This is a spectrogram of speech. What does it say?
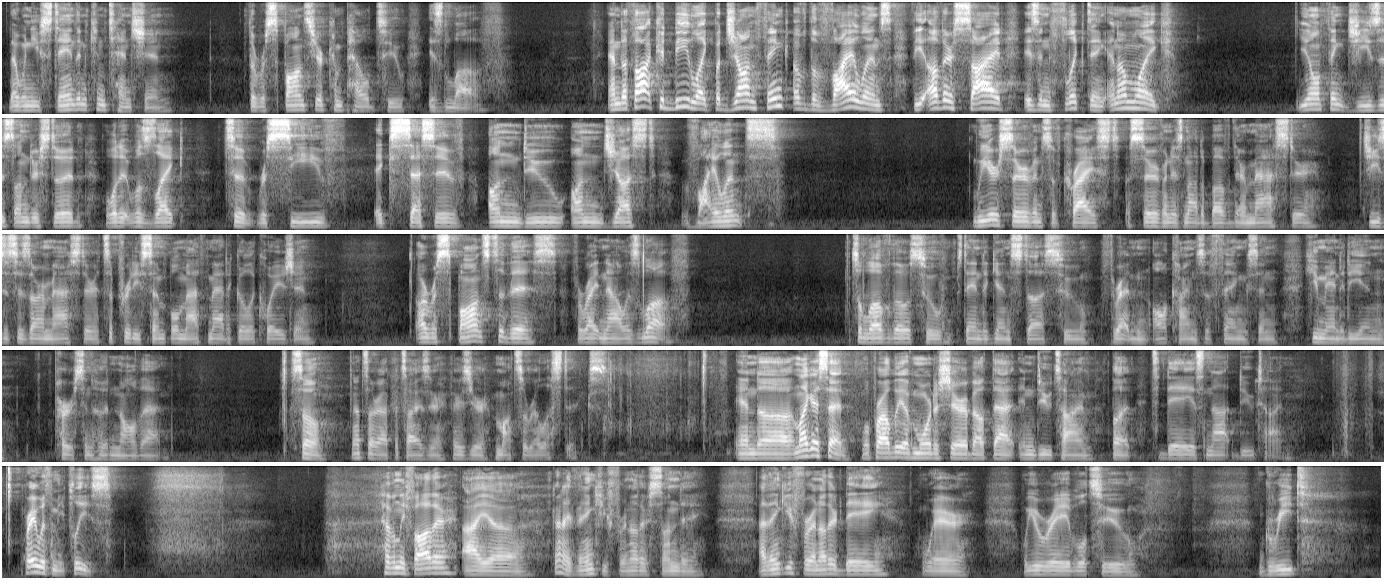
that when you stand in contention, the response you're compelled to is love. And the thought could be like, but John, think of the violence the other side is inflicting. And I'm like, you don't think Jesus understood what it was like to receive excessive, undue, unjust violence? We are servants of Christ. A servant is not above their master. Jesus is our master. It's a pretty simple mathematical equation. Our response to this for right now is love. To love those who stand against us, who threaten all kinds of things and humanity and personhood and all that. So that's our appetizer. There's your mozzarella sticks. And uh, like I said, we'll probably have more to share about that in due time, but today is not due time. Pray with me, please. Heavenly Father, I, uh, God, I thank you for another Sunday. I thank you for another day where we were able to greet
